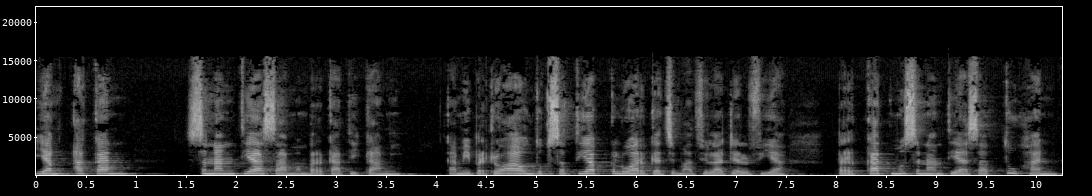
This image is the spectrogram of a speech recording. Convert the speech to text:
yang akan senantiasa memberkati kami. Kami berdoa untuk setiap keluarga jemaat Philadelphia, berkatmu senantiasa Tuhan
